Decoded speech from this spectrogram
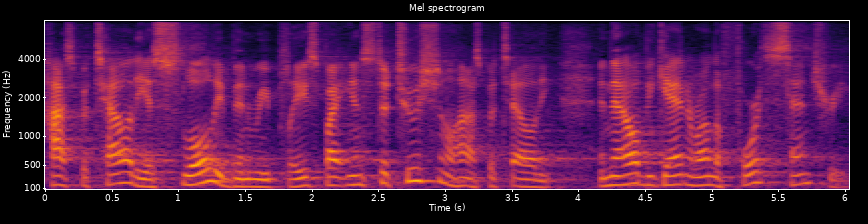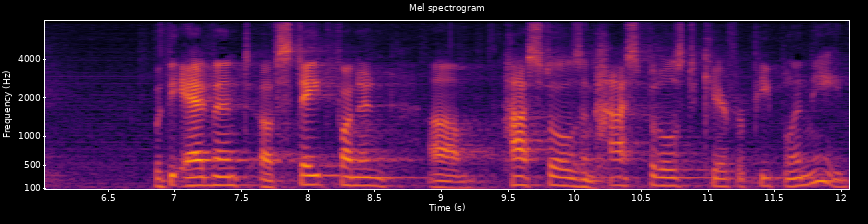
hospitality has slowly been replaced by institutional hospitality. And that all began around the fourth century with the advent of state funded um, hostels and hospitals to care for people in need.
